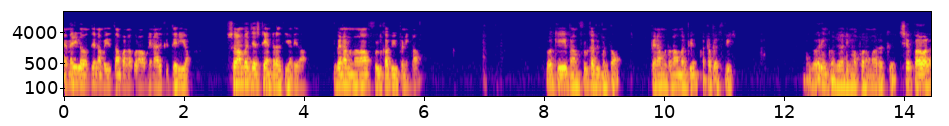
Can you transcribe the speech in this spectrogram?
மெமரியில் வந்து நம்ம இதுதான் பண்ண போகிறோம் அப்படின்னு அதுக்கு தெரியும். ஸோ நம்ம ஜஸ்ட் என்ட்ரு எழுதிக்க வேண்டியதான் இப்போ என்ன பண்ணணும்னா ஃபுல் காப்பி பண்ணிக்கலாம். ஓகே இப்போ நம்ம ஃபுல் காப்பி பண்ணிட்டோம். இப்போ என்ன பண்ணுறோம்னா மறுபடியும் கண்ட்ரோல் ப்ளஸ் பி வேர்டிங் கொஞ்சம் அதிகமாக போகிற மாதிரி இருக்குது சரி பரவாயில்ல.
